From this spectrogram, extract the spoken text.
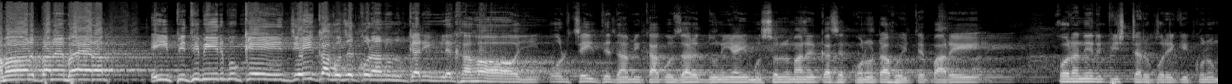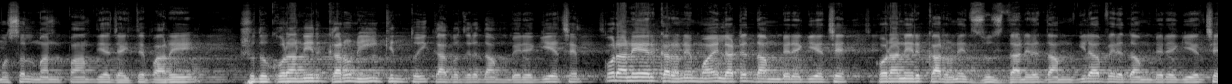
আমার প্রাণে ভাইয়েরা, এই পৃথিবীর বুকে যেই কাগজে কোরআনুল করিম লেখা হয়, ওর চাইতে দামি কাগজ আর দুনিয়ায় মুসলমানের কাছে কোনোটা হইতে পারে? কোরআনের পৃষ্ঠার উপরে কি কোনো মুসলমান পা দিয়ে যাইতে পারে? শুধু কোরআনের কারণেই কিন্তু এই কাগজের দাম বেড়ে গিয়েছে। কোরআনের কারণে ময়লাটের দাম বেড়ে গিয়েছে। কোরআনের কারণে জুজদানের দাম, গিলাফের দাম বেড়ে গিয়েছে।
